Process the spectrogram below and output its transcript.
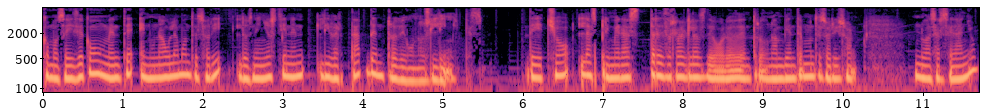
Como se dice comúnmente, en un aula Montessori los niños tienen libertad dentro de unos límites. De hecho, las primeras tres reglas de oro dentro de un ambiente Montessori son no hacerse daño,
